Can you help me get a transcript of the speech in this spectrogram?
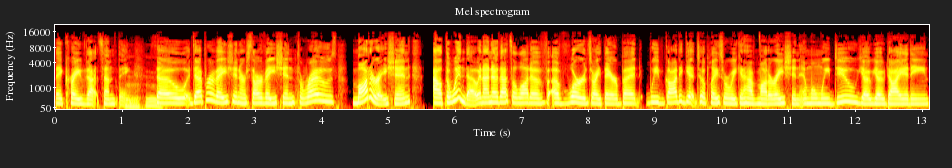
they crave that something. Mm-hmm. So deprivation or starvation throws moderation out the window. And I know that's a lot of, of words right there, but we've got to get to a place where we can have moderation. And when we do yo yo dieting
